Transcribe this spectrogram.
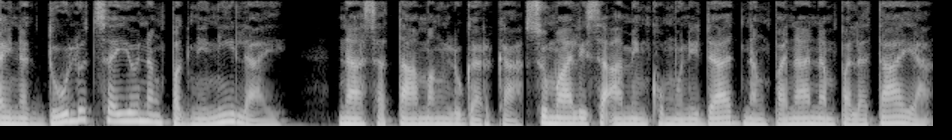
ay nagdulot sa iyo ng pagninilay, nasa tamang lugar ka. Sumali sa aming komunidad ng pananampalataya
